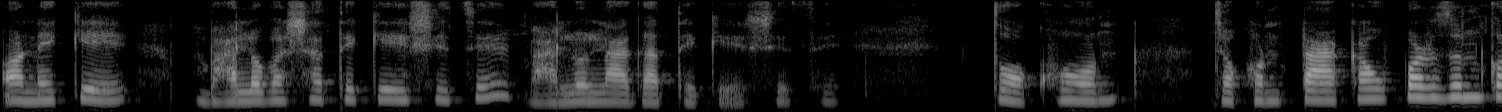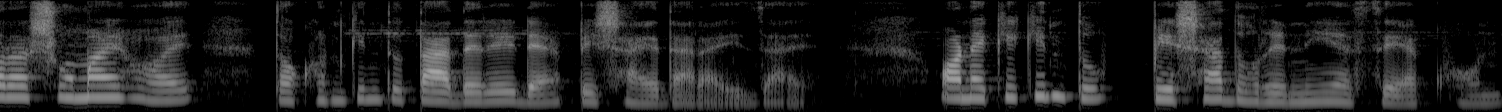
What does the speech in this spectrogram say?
অনেকে ভালোবাসা থেকে এসেছে, ভালো লাগা থেকে এসেছে। তখন যখন টাকা উপার্জন করার সময় হয়, তখন কিন্তু তাদের এটা পেশায় দাঁড়াই যায়। অনেকে কিন্তু পেশা ধরে নিয়েছে এখন।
